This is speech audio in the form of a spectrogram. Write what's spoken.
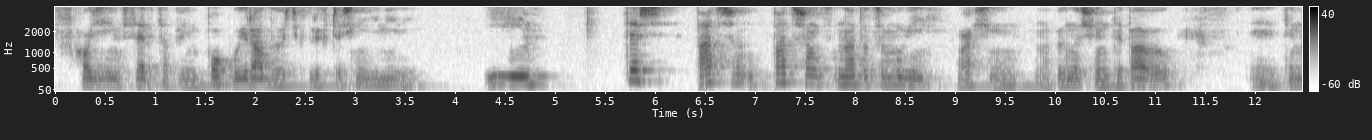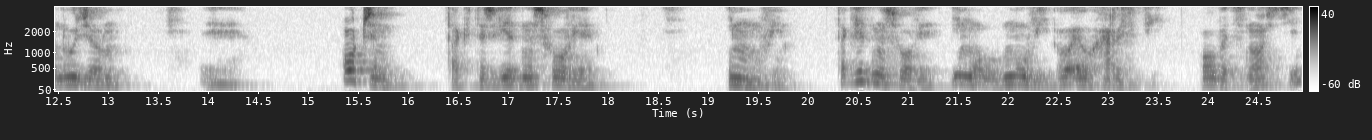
wchodzi im w serca pewien pokój, radość, których wcześniej nie mieli. I też patrząc, na to, co mówi właśnie na pewno święty Paweł y, tym ludziom, y, o czym tak też w jednym słowie im mówi. Tak w jednym słowie im mówi o Eucharystii, o obecności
